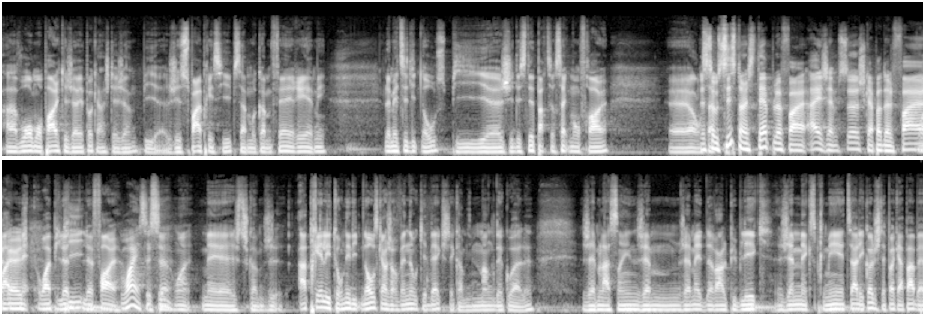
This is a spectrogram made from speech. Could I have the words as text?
à avoir mon père que j'avais pas quand j'étais jeune. Puis euh, j'ai super apprécié. Puis ça m'a comme fait réaimer le métier de l'hypnose. Puis euh, j'ai décidé de partir ça avec mon frère. Euh, ça aussi, c'est un step, là, faire Hey, j'aime ça, je suis capable de le faire. Ouais, euh, mais- ouais, puis le, puis- le faire. Ouais, c'est ça. Ouais. Mais je suis comme. je- après les tournées d'hypnose, quand je revenais au Québec, j'étais comme, il me manque de quoi, là. J'aime la scène, j'aime, j'aime être devant le public, j'aime m'exprimer. Tu sais, à l'école, j'étais pas capable.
